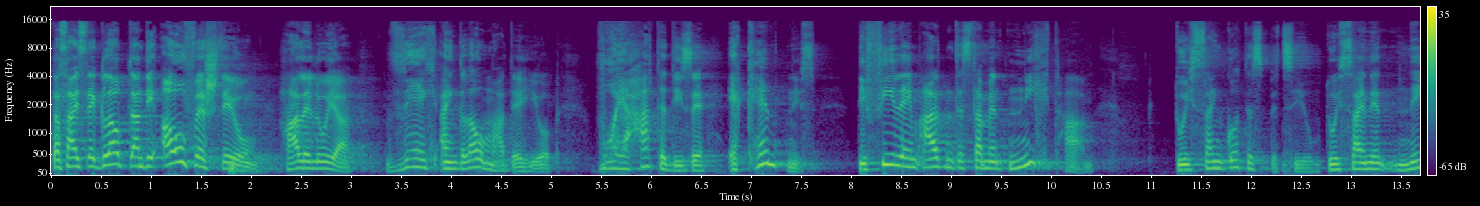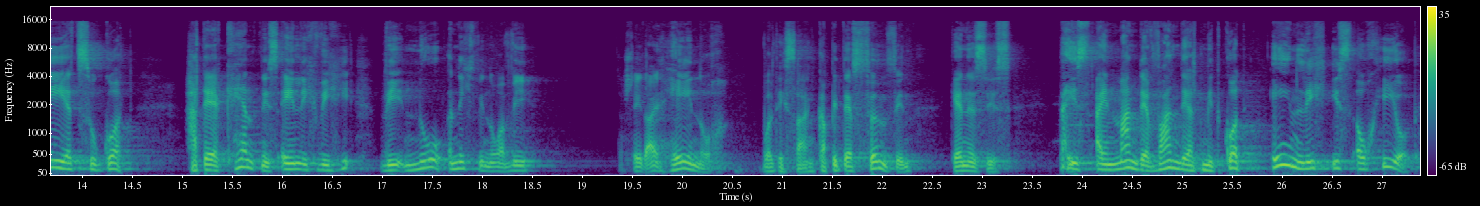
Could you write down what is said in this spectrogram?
Das heißt, er glaubt an die Auferstehung. Halleluja. Welch ein Glauben hat der Hiob. Woher hat er diese Erkenntnis, die viele im Alten Testament nicht haben? Durch seine Gottesbeziehung, durch seine Nähe zu Gott hat er Erkenntnis, ähnlich wie, wie Noah, nicht wie Noah, wie, da steht ein Henoch, wollte ich sagen, Kapitel 5 in Genesis. Da ist ein Mann, der wandelt mit Gott. Ähnlich ist auch Hiob.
